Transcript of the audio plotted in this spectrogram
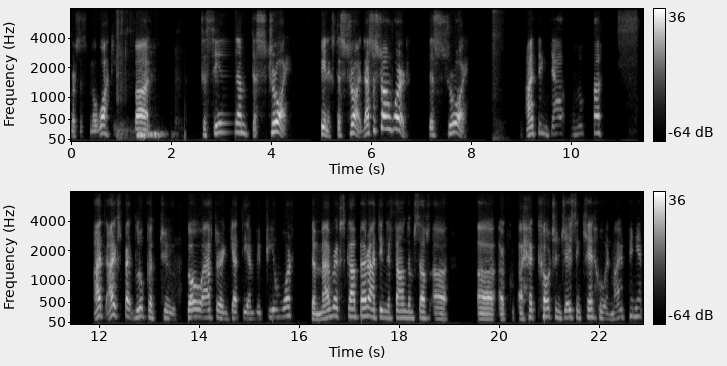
versus Milwaukee. But to see them destroy Phoenix, destroy. That's a strong word. Destroy. I think that Luka. I I expect Luka to go after and get the MVP award. The Mavericks got better. I think they found themselves a a, a, a head coach in Jason Kidd, who, in my opinion,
